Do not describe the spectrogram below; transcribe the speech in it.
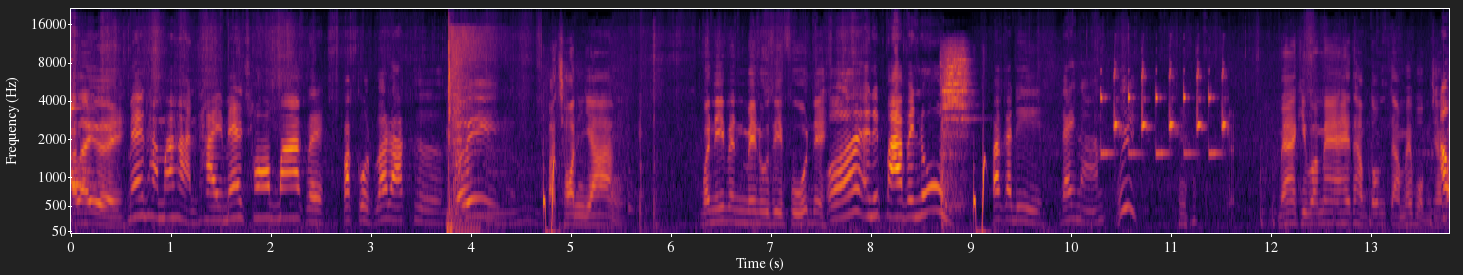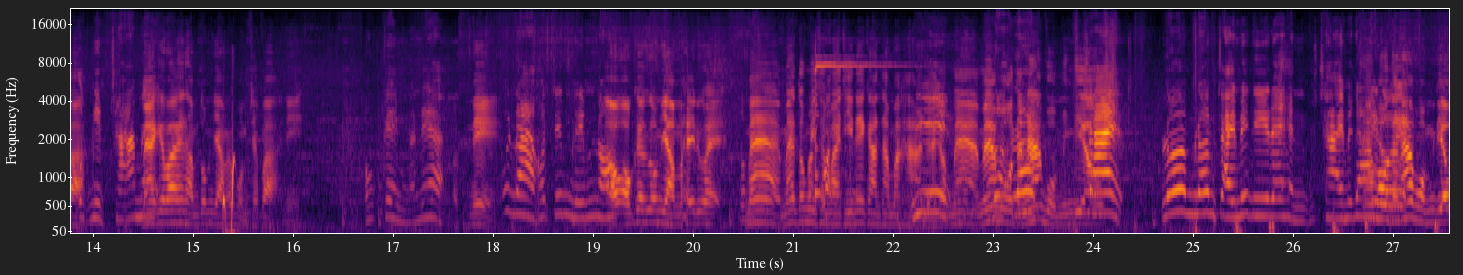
อะไรเอ่ย แม่ทำอาหารไทยแม่ชอบมากเลย ปรากฏว่ารักเธอเฮ้ยปลาช่อนย่าง วันนี้เป็นเมนูซีฟู้ดนี่ โอ้ยอันนี้ปลาไปนุ่มปลากระดีได้น้ำแม่คิดว่าแม่ให้ทำต้มยำให้ผมใช่เอาป่ะหยิบช้าแม่แม่คิดว่าให้ทำต้มยำให้ผมใช่ป่ะ นี่ โอ้เก่งนะเนี่ยนี่อุ้ยหน้าเขาจิ้มลิ้มเนาะ เอาเอาเครื่องต้มยำมาให้ด้วย แม่แม่ต้องมีสมาธิในการทำอาหารนะครับแม่แม่โมแต่หน้าผมอย่างเดียวใช่ เริ่มเริ่มใจไม่ดีเลยเห็นผู้ชายไม่ได้แม่เลโมแต่ย หน้าผมอย่างเดียว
